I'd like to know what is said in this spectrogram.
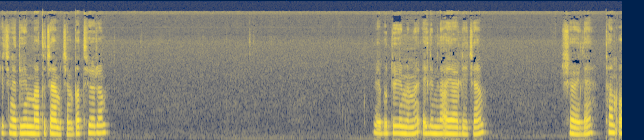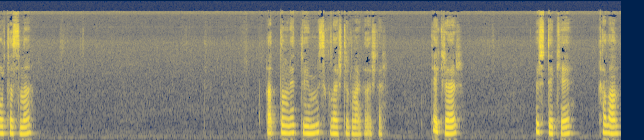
içine düğümümü atacağım için batıyorum. Ve bu düğümümü elimle ayarlayacağım. Şöyle tam ortasına attım ve düğümümü sıkılaştırdım arkadaşlar. Tekrar üstteki kalan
